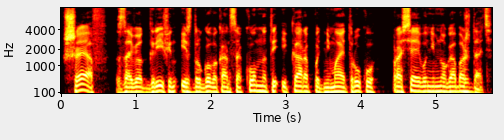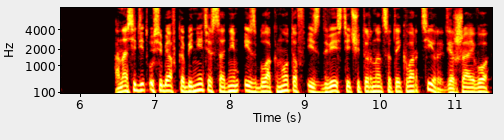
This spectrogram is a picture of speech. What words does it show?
«Шеф!» – зовет Гриффин из другого конца комнаты, и Кара поднимает руку, прося его немного обождать. Она сидит у себя в кабинете с одним из блокнотов из 214-й квартиры, держа его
